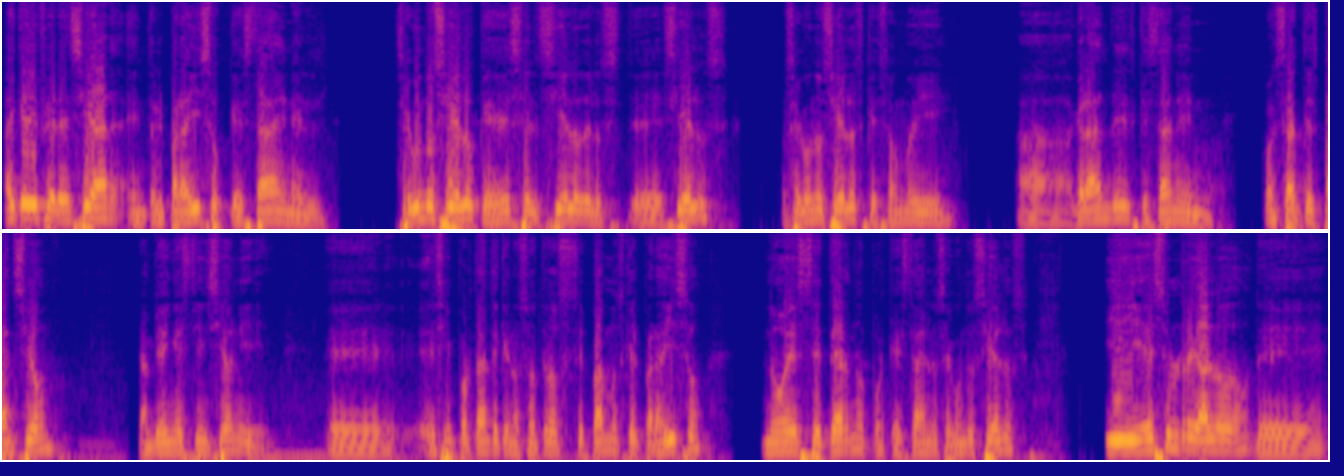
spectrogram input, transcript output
Hay que diferenciar entre el paraíso que está en el segundo cielo, que es el cielo de los eh, cielos, los segundos cielos que son muy ah, grandes, que están en constante expansión, también extinción y eh, es importante que nosotros sepamos que el paraíso no es eterno porque está en los segundos cielos y es un regalo de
